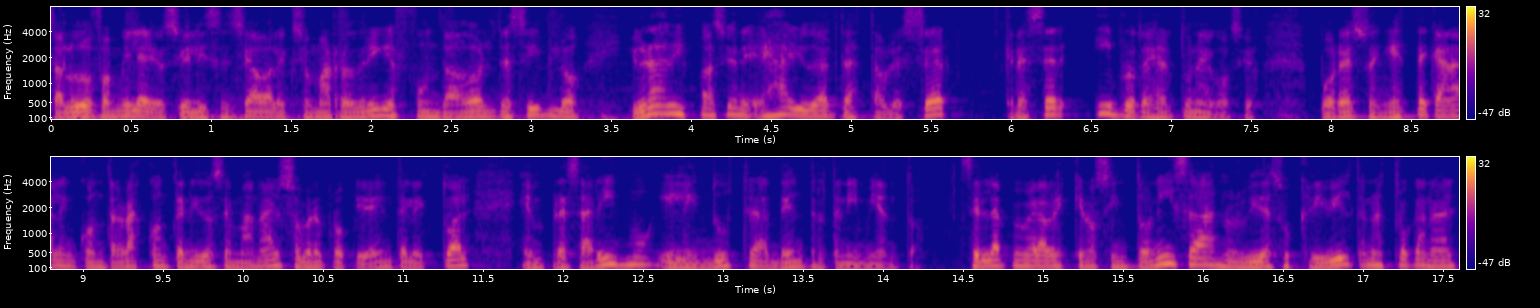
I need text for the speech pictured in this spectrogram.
Saludos familia, yo soy el licenciado Alexiomar Rodríguez, fundador de Siglo, y una de mis pasiones es ayudarte a establecer crecer y proteger tu negocio. Por eso en este canal encontrarás contenido semanal sobre propiedad intelectual, empresarismo y la industria de entretenimiento. Si es la primera vez que nos sintonizas, no olvides suscribirte a nuestro canal,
